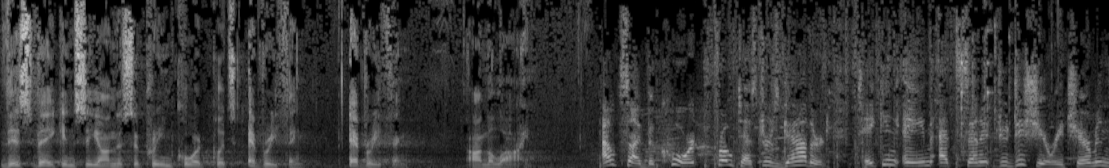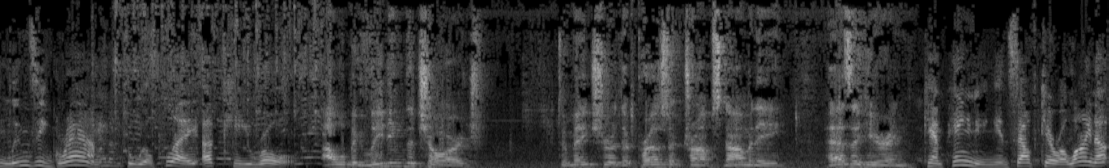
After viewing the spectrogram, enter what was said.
this vacancy on the Supreme Court puts everything, everything on the line. Outside the court, protesters gathered, taking aim at Senate Judiciary Chairman Lindsey Graham, who will play a key role. I will be leading the charge to make sure that President Trump's nominee has a hearing. Campaigning in South Carolina,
